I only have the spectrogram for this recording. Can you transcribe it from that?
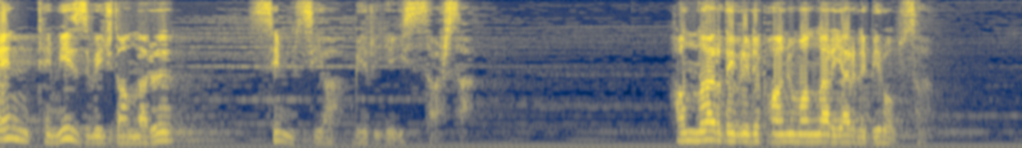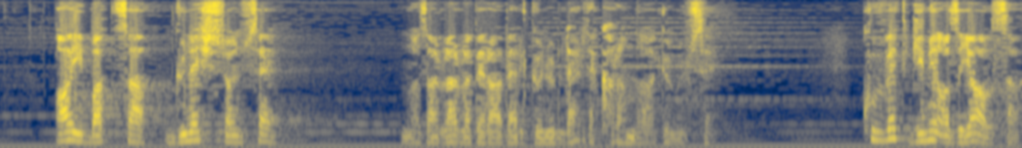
en temiz vicdanları simsiyah bir yeis sarsa, hanlar devrilip hanumanlar yerle bir olsa, ay batsa, güneş sönse, nazarlarla beraber gönüller de karanlığa gömülse, kuvvet gemi azıya alsa,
